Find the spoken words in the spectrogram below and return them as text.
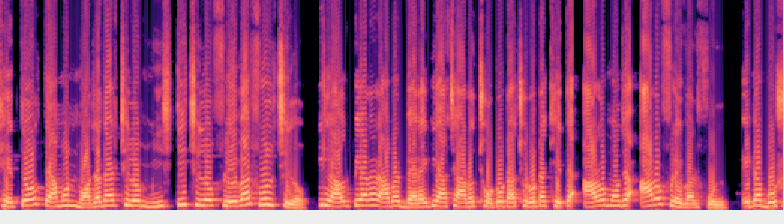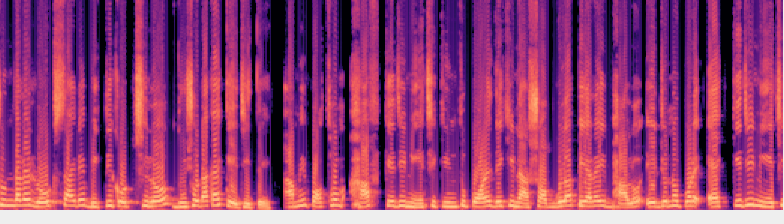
খেতেও তেমন মজাদার ছিল, মিষ্টি ছিল ফ্লেভারফুল ছিল। এই লাল পেয়ারার আবার ভ্যারাইটি আছে, আরও ছোটটা ছোটটা খেতে আরও মজা, আরও ফ্লেভারফুল এটা বসুন্ধরার রোড সাইডে বিক্রি করছিল দুশো টাকা কেজিতে। আমি প্রথম হাফ কেজি নিয়েছি, কিন্তু পরে দেখি না, সবগুলা পেয়ারাই ভালো, এর জন্য পরে এক কেজি নিয়েছি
